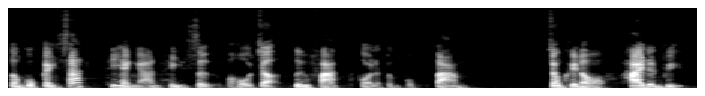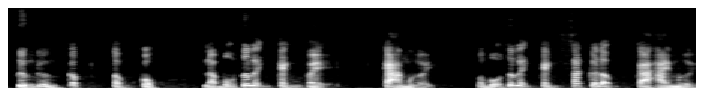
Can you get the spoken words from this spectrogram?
Tổng cục Cảnh sát thi hành án hình sự và hỗ trợ tư pháp gọi là Tổng cục 8. Trong khi đó, hai đơn vị tương đương cấp Tổng cục là Bộ Tư lệnh Cảnh vệ K10 và Bộ Tư lệnh Cảnh sát cơ động K20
